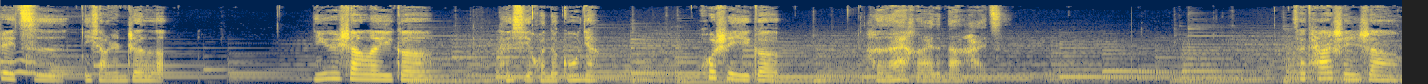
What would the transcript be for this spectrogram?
这次你想认真了，你遇上了一个很喜欢的姑娘，或是一个很爱很爱的男孩子，在他身上，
